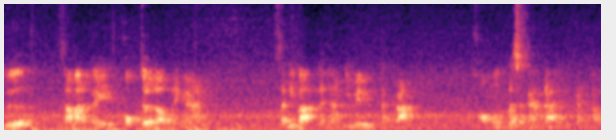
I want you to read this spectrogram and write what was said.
หรือสามารถไปพบเจอเราในงานสันนิบาตและงานอีเวนต์ต่างๆ ของราชการได้เหมือนกันครับ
